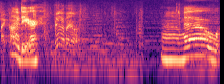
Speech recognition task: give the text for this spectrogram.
My Oh dear. Oh no.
